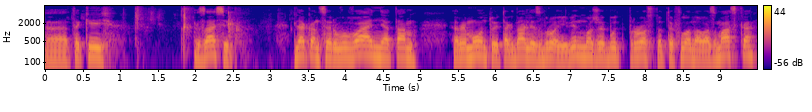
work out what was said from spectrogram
е, такий засіб для консервування, там, ремонту і так далі зброї. Він може бути просто тефлонова змазка,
